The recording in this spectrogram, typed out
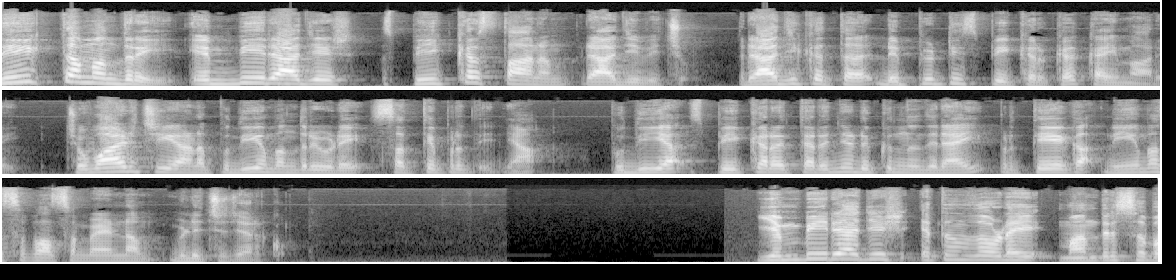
നിയുക്ത മന്ത്രി എം ബി രാജേഷ് സ്പീക്കർ സ്ഥാനം രാജിവെച്ചു. രാജിക്കത്ത് ഡെപ്യൂട്ടി സ്പീക്കർക്ക് കൈമാറി. ചൊവ്വാഴ്ചയാണ് പുതിയ മന്ത്രിയുടെ സത്യപ്രതിജ്ഞ. പുതിയ സ്പീക്കറെ തെരഞ്ഞെടുക്കുന്നതിനായി പ്രത്യേക നിയമസഭാ സമ്മേളനം വിളിച്ചു ചേർക്കും. എം ബി രാജേഷ് എത്തുന്നതോടെ മന്ത്രിസഭ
